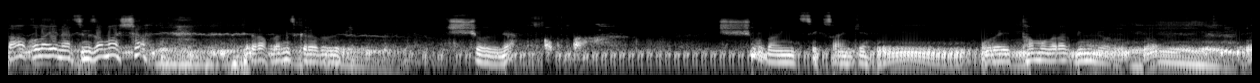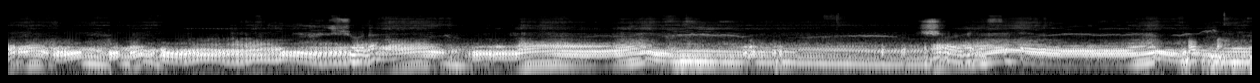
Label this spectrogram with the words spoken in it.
Daha kolay inersiniz ama aşağı taraflarınız kırılabilir. Şöyle. Hoppa. Şuradan gitsek sanki. Orayı tam olarak bilmiyorum. Şöyle gitsek. Hoppa.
